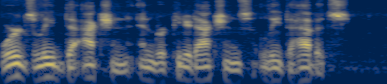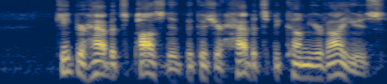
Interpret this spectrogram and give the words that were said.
Words lead to action, and repeated actions lead to habits. Keep your habits positive because your habits become your values.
